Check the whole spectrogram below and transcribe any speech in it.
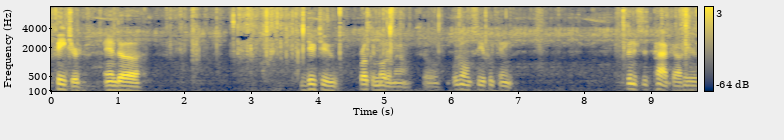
feature and uh, due to broken motor mount. So we're gonna see if we can finish this pack out here.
